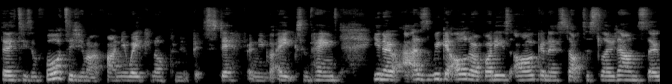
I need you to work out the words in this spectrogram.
30s and 40s you might find you're waking up and a bit stiff and you've got aches and pains you know as we get older our bodies are going to start to slow down so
